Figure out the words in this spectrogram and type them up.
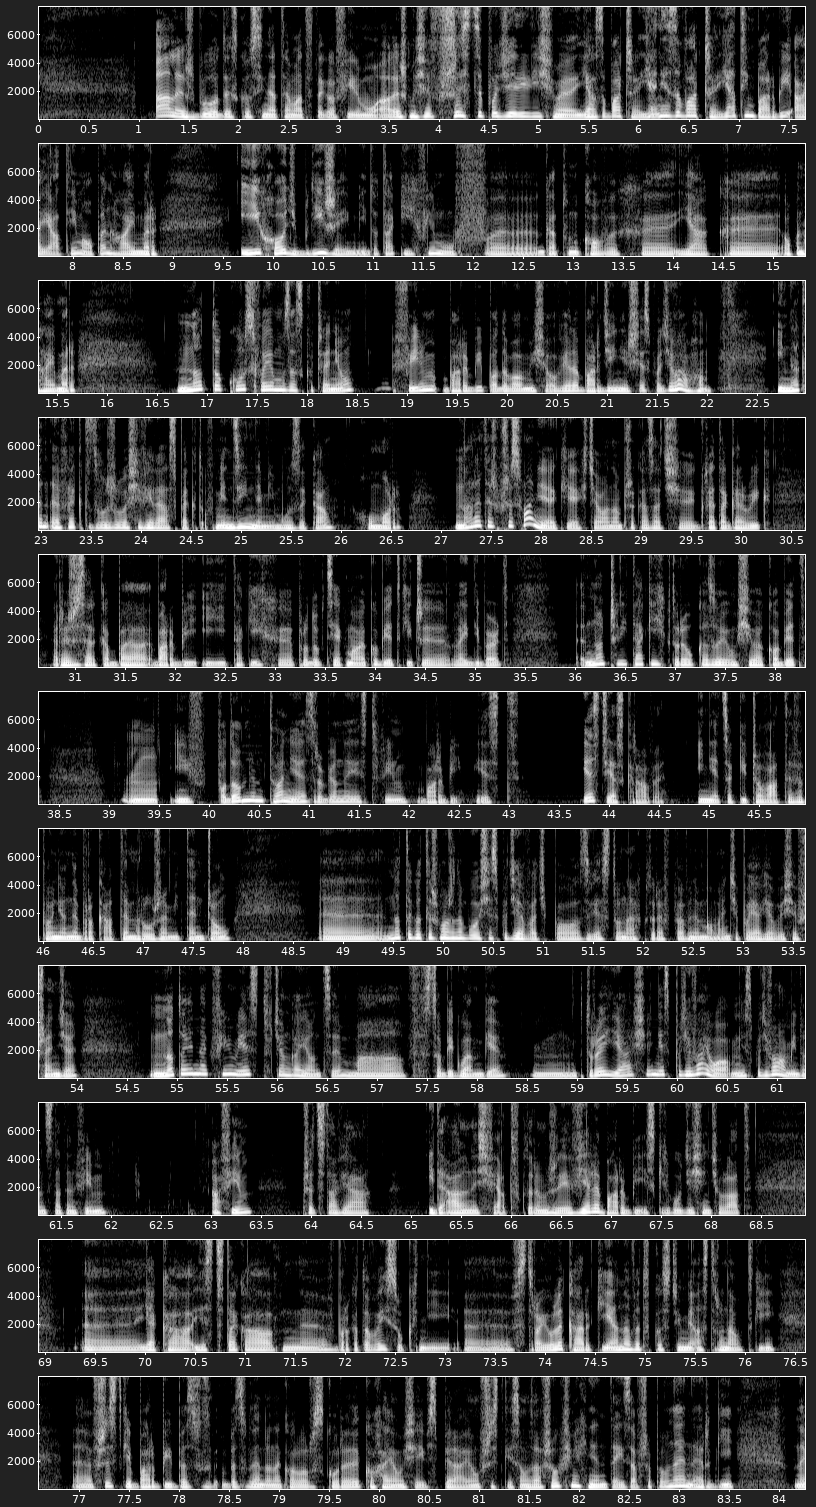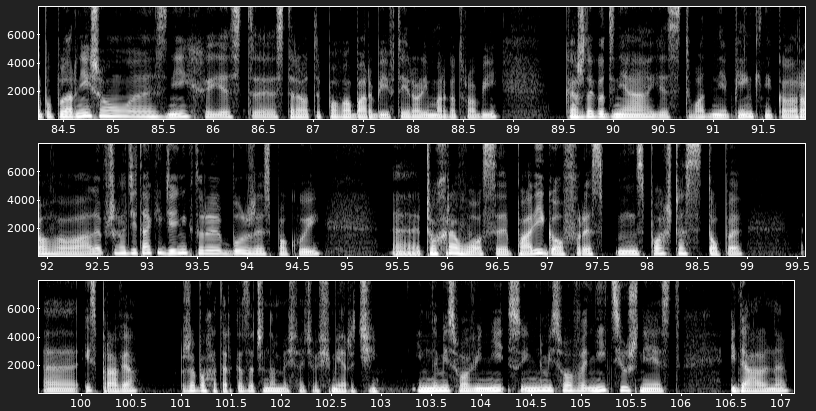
Ależ było dyskusji na temat tego filmu, ależ my się wszyscy podzieliliśmy. Ja zobaczę, ja nie zobaczę, ja Team Barbie, a ja Team Oppenheimer. I choć bliżej mi do takich filmów e, gatunkowych e, jak e, Oppenheimer, no to ku swojemu zaskoczeniu film Barbie podobał mi się o wiele bardziej niż się spodziewałam. I na ten efekt złożyło się wiele aspektów, między innymi muzyka, humor, no ale też przesłanie, jakie chciała nam przekazać Greta Gerwig, reżyserka Barbie i takich e, produkcji jak Małe Kobietki czy Lady Bird, no czyli takich, które ukazują siłę kobiet. Mm, I w podobnym tonie zrobiony jest film Barbie. Jest, jest jaskrawy i nieco kiczowaty, wypełniony brokatem, różem i tęczą. E, no tego też można było się spodziewać po zwiastunach, które w pewnym momencie pojawiały się wszędzie. No to jednak film jest wciągający, ma w sobie głębie, mm, której ja się nie spodziewałam, nie spodziewałam idąc na ten film. A film przedstawia idealny świat, w którym żyje wiele Barbie z kilkudziesięciu lat, e, jaka jest taka w brokatowej sukni, e, w stroju lekarki, a nawet w kostiumie astronautki. E, wszystkie Barbie bez, bez względu na kolor skóry kochają się i wspierają. Wszystkie są zawsze uśmiechnięte i zawsze pełne energii. Najpopularniejszą e, z nich jest e, stereotypowa Barbie w tej roli Margot Robbie. Każdego dnia jest ładnie, pięknie, kolorowo, ale przychodzi taki dzień, który burzy spokój, czochra włosy, pali gofry, spłaszcza stopy i sprawia, że bohaterka zaczyna myśleć o śmierci. Innymi słowy, innymi słowy nic już nie jest idealny.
